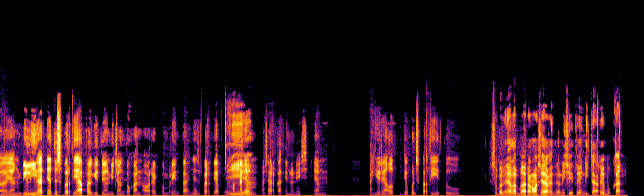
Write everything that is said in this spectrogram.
eh, yang dilihatnya tuh seperti apa gitu yang dicontohkan oleh pemerintahnya seperti apa? Iya. makanya masyarakat Indonesia yang akhirnya outputnya pun seperti itu. Sebenarnya lebaran masyarakat Indonesia itu yang dicari bukan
